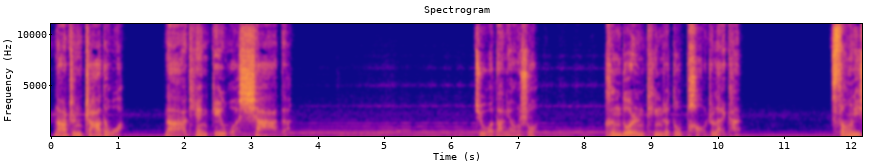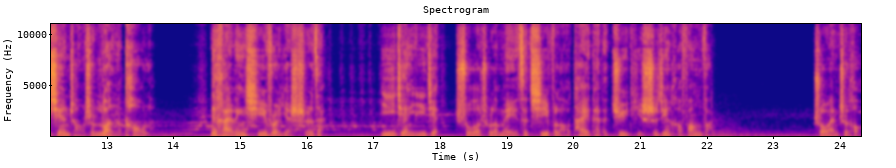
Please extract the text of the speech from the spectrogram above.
拿针扎的我，哪天给我吓的。据我大娘说，很多人听着都跑着来看。丧礼现场是乱了套了，那海林媳妇也实在，一件一件说出了每次欺负老太太的具体时间和方法。说完之后，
